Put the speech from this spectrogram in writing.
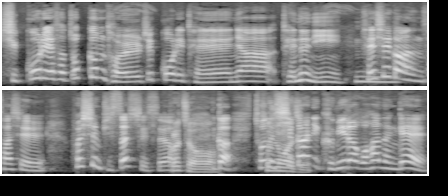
쥐꼬리에서 조금 덜 쥐꼬리 되냐 되느니 음. 3시간 사실 훨씬 비쌀 수 있어요. 그렇죠. 그러니까 저는 소중하지. 시간이 금이라고 하는 게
